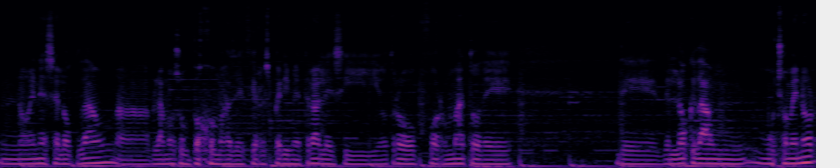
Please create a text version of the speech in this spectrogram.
no en ese lockdown, hablamos un poco más de cierres perimetrales y otro formato de, de, lockdown mucho menor,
